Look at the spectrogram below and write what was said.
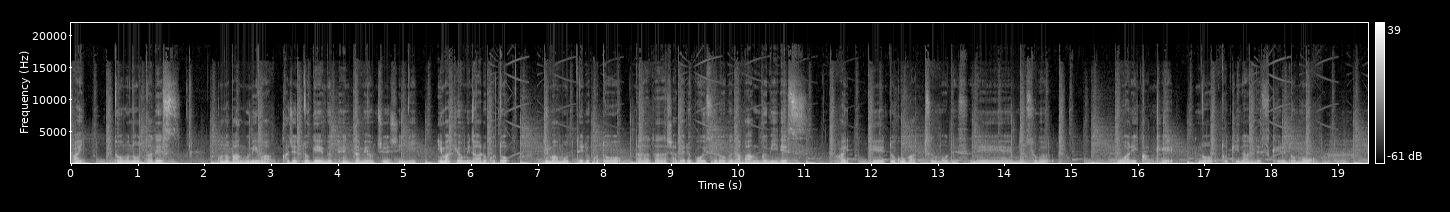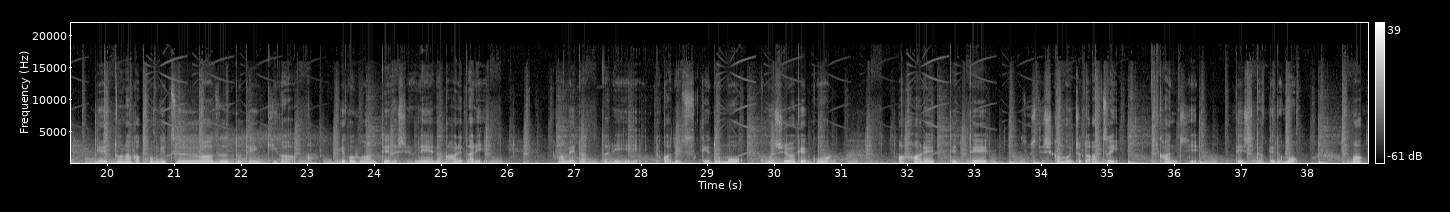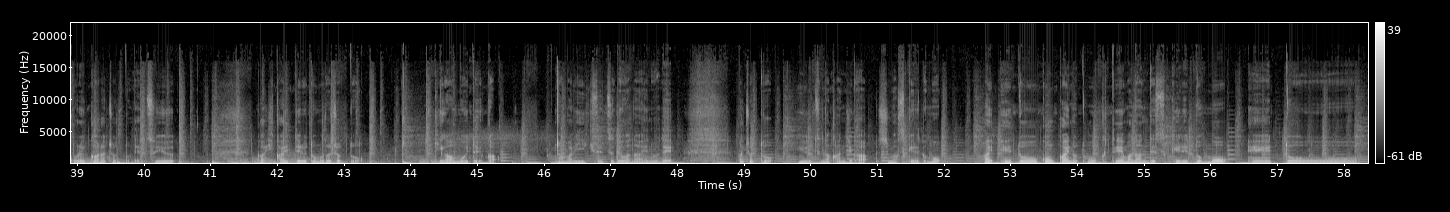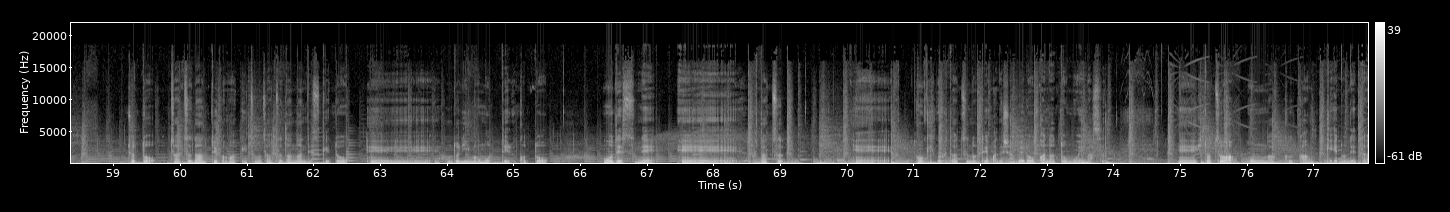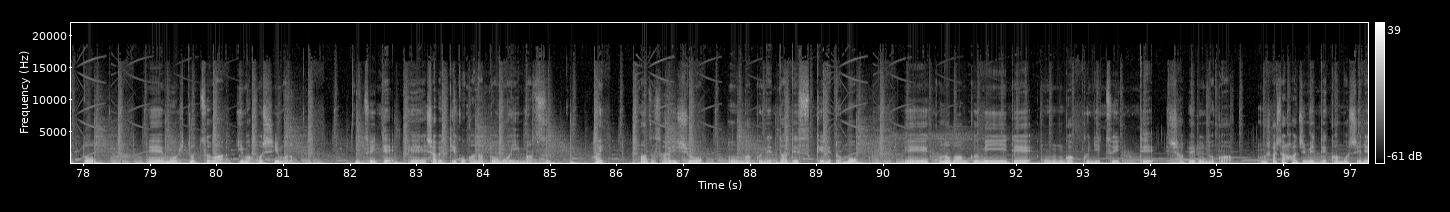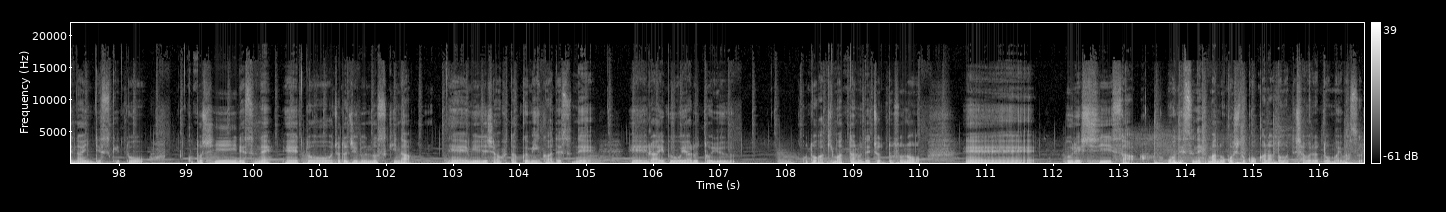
はい、どうものんたです。この番組はガジェットゲーム、エンタメを中心に今興味のあること、今思っていることをただただ喋るボイスログな番組です。はい、えーと5月もですね、もうすぐ終わりかけの時なんですけれども、えーとなんか今月はずっと天気が結構不安定でしたよね。なんか晴れたり雨だったりとかですけども今週は結構、まあ、晴れててそしてしかもちょっと暑い感じでしたけどもまあこれからちょっとね梅雨が控えてると思うとちょっと気が重いというかあまりいい季節ではないので、まあ、ちょっと憂鬱な感じがしますけれども。はい、えーと、今回のトークテーマなんですけれども、えっ、と、ちょっと雑談というか、まあ、いつも雑談なんですけど、えー本当に今思っていることをですね、え2つ、えー大きく2つのテーマで喋ろうかなと思います。え1つは音楽関係のネタと、えーもう1つは今欲しいものについて喋、えーっていこうかなと思います。はい。まず最初、音楽ネタですけれども、えーこの番組で音楽について喋るのが、もしかしたら初めてかもしれないんですけど、今年ですね、えっ、と、ちょっと自分の好きな、えーミュージシャン2組がですね、えライブをやるということが決まったので、ちょっとその、えー嬉しさをですね、まあ、残しとこうかなと思って喋ると思います。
